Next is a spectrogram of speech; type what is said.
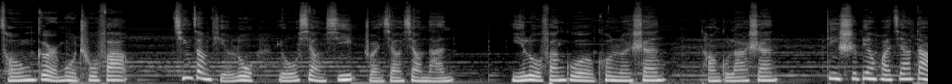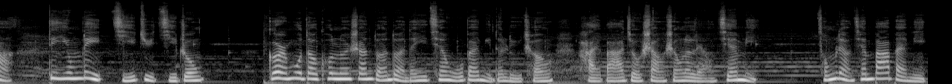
从格尔木出发，青藏铁路由向西转向向南，一路翻过昆仑山、唐古拉山，地势变化加大，地应力急剧集中。格尔木到昆仑山短短的一千五百米的旅程，海拔就上升了两千米，从两千八百米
